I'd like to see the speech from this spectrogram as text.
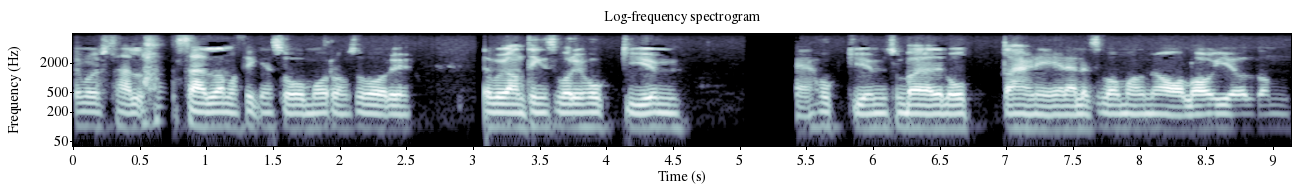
det var ju sällan, sällan man fick en sovmorgon. Så var det, ju. det var ju antingen så var det hockeygym, eh, hockeygym som började vid åtta här nere eller så var man med A-laget och de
